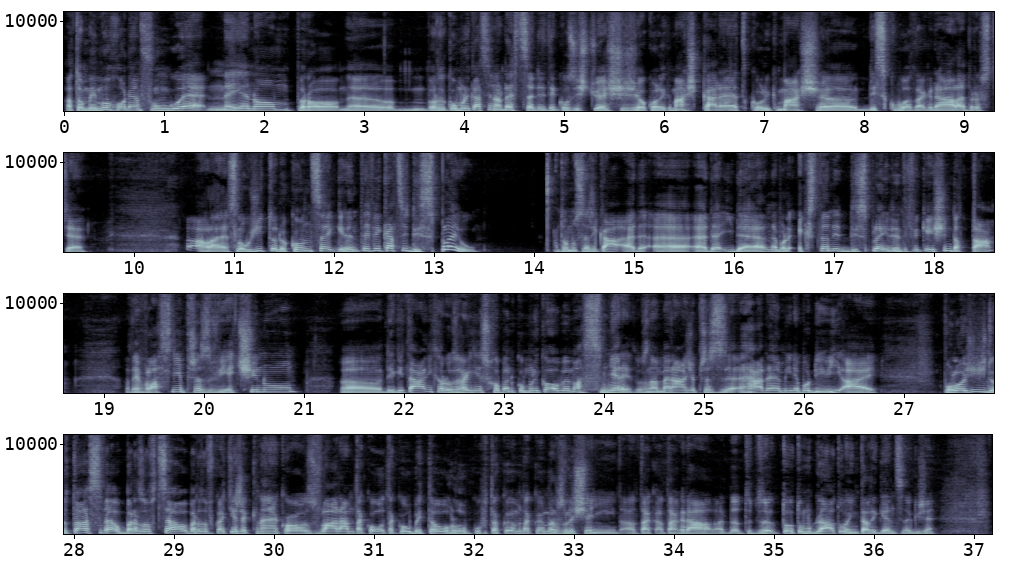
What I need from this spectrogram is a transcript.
A to mimochodem funguje nejenom pro, e, pro komunikaci na desce, kdy ty jako zjišťuješ, že jo, kolik máš karet, kolik máš e, disků a tak dále prostě, ale slouží to dokonce k identifikaci displejů. Tomu se říká ED, EDID, eh, neboli Extended Display Identification Data, a ty vlastně přes většinu uh, digitálních rozhraní schopen komunikovat oběma směry. To znamená, že přes HDMI nebo DVI položíš dotaz své obrazovce a obrazovka ti řekne, jako zvládám takovou, takovou bytovou hloubku v takovém, takovém rozlišení a tak a tak dále. A to, to, to tomu dá tu inteligenci, takže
